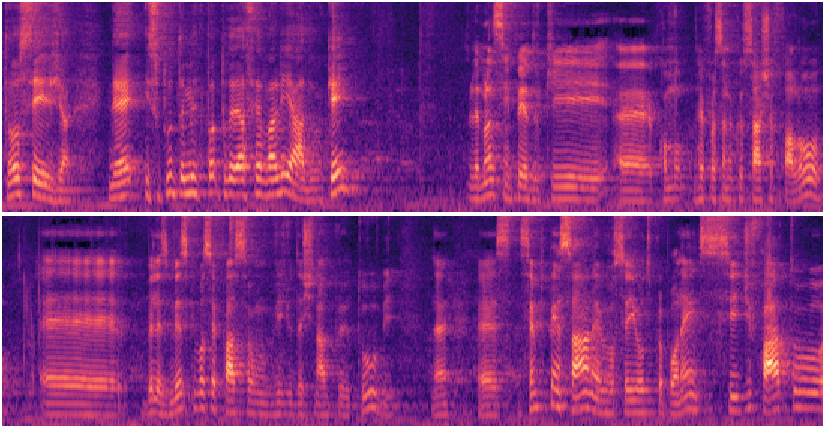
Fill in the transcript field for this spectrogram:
Então, ou seja, né, isso tudo também poderá ser avaliado, ok? Lembrando assim, Pedro, que é, como reforçando o que o Sasha falou, é, beleza, mesmo que você faça um vídeo destinado para o YouTube, né? É, sempre pensar, né, você e outros proponentes, se de fato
